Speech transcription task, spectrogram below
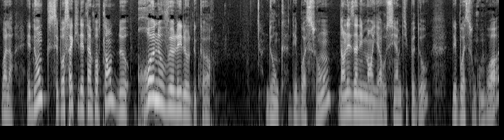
Voilà. Et donc, c'est pour ça qu'il est important de renouveler l'eau du corps. Donc, des boissons. Dans les aliments, il y a aussi un petit peu d'eau. Des boissons qu'on boit.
